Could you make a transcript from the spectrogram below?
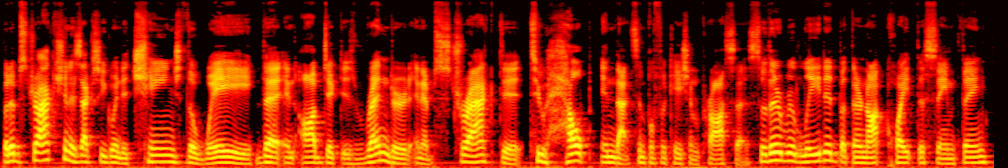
but abstraction is actually going to change the way that an object is rendered and abstract it to help in that simplification process. So they're related, but they're not quite the same thing.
